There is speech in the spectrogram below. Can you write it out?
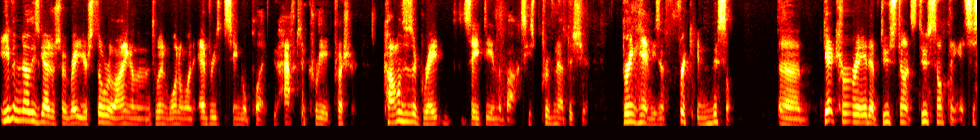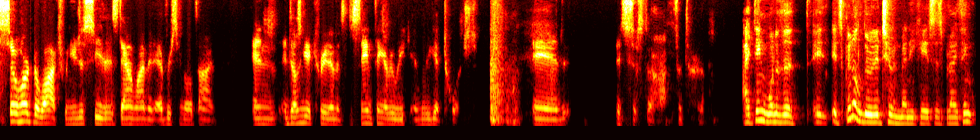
even though these guys are so great, you're still relying on them to win one on one every single play. You have to create pressure. Collins is a great safety in the box. He's proven that this year. Bring him. He's a freaking missile. Um, get creative, do stunts, do something. It's just so hard to watch when you just see this down lineman every single time. And it doesn't get creative. It's the same thing every week, and we get torched. And it's just, oh, I'm so tired of it. I think one of the, it, it's been alluded to in many cases, but I think,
